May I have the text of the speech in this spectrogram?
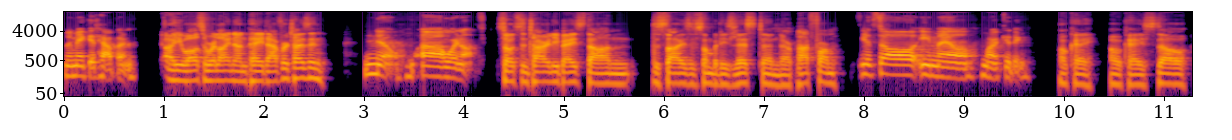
we make it happen. Are you also relying on paid advertising? No, uh, we're not. So it's entirely based on the size of somebody's list and their platform? It's all email marketing. Okay. Okay. So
